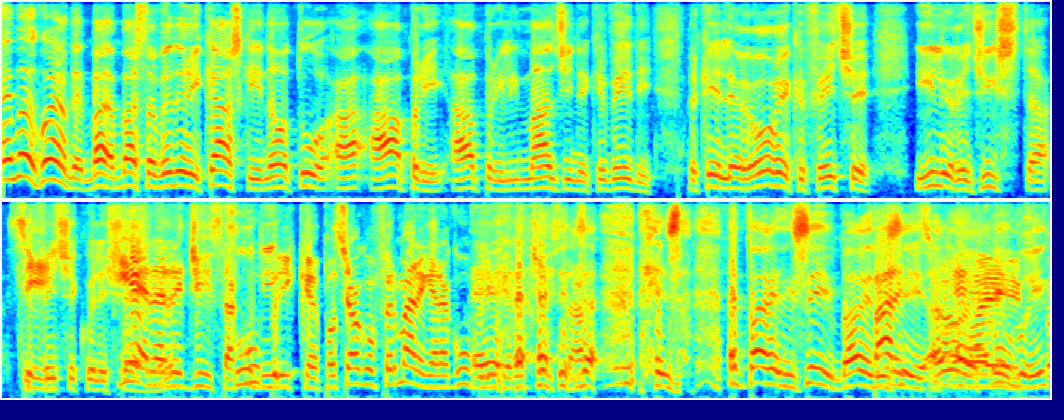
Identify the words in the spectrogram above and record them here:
Eh ma guarda, ba- basta vedere i caschi, no? tu apri, apri l'immagine che vedi, perché l'errore che fece il regista che Sì. fece quelle Chi scene era il regista? fu di- Kubrick? Possiamo confermare che era Kubrick il eh, regista? esa- esa- eh, pare di sì, pare, Pare di di sì. sì. Allora, Kubrick.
